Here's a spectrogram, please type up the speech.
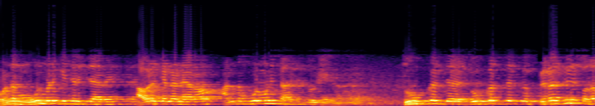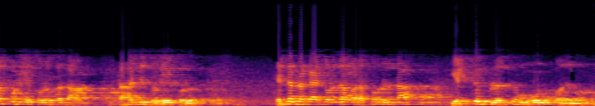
ஒருத்தர் மூணு மணிக்கு எந்திரிச்சாரு. அவருக்கு என்ன நேரம்? அந்த மூணு மணி சகஜத்துடைய நேரம். தூக்கத்து தூக்கத்துக்கு பிறகு சொல்லக்கூடிய தொழுகை தான் சகஜத்துடைய தொழுகை எத்தனை ரக்காய் தொழுதாங்க ரசூலுல்லா? எட்டு பிளஸ் மூணு பதினொன்று.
